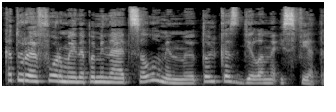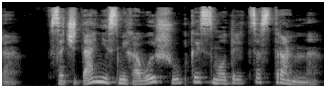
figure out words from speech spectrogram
которая формой напоминает соломенную, только сделана из фетра. В сочетании с меховой шубкой смотрится странно.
